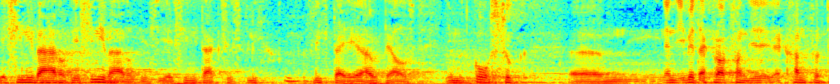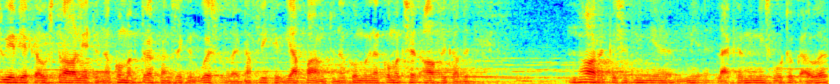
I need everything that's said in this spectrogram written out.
jy sien die wêreld, jy sien die wêreld, jy sien jy sien taksies, vlieg vliegtye, hotels, jy moet kos soek." Ehm um, en jy weet ek praat van die, ek gaan vir 2 weke Australië toe, dan kom ek terug dan ek in Oostenryk, dan vlieg ek Japan toe, dan kom ek dan kom ek Suid-Afrika toe. Nou, ek is dit nie meer nie, lekker nie, mens word ook ouer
